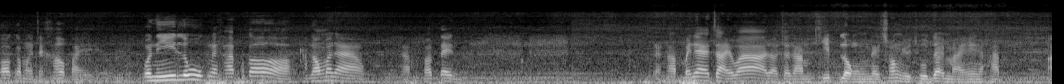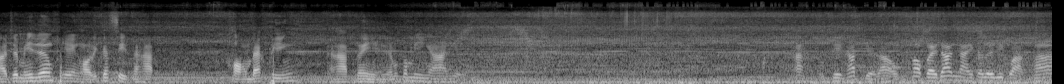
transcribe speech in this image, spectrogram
ก็กำลังจะเข้าไป วันนี้ลูกนะครับก็น้องมะนาวนะครับก็เต้นนะครับไม่แน่ใจว่าเราจะนำคลิปลงในช่อง YouTube ได้ไหมนะครับ อาจจะมีเรื่องเพลงของลิขสิทธิ์นะครับ ของ Blackpink นะครับนี่แล้วมันก็มีงานอยู่อะโอเคครับ เดี๋ยวเราเข้าไปด้านในกันเลยดีกว่าครั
